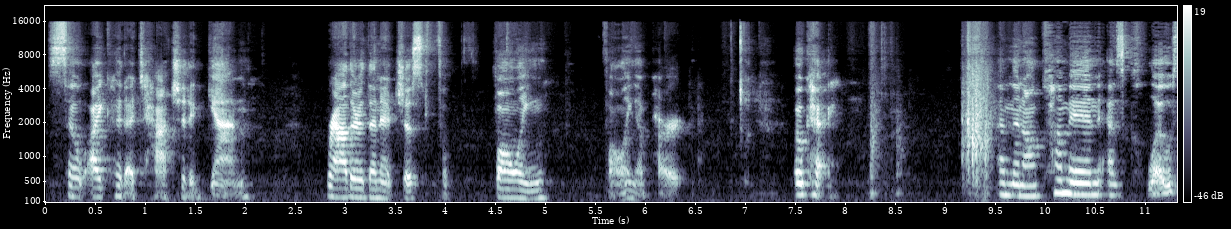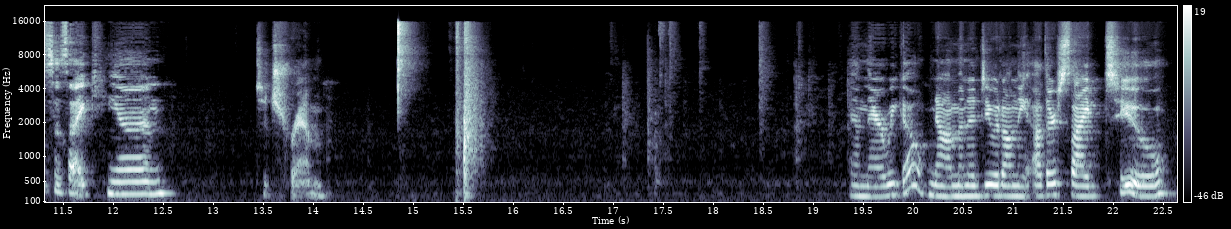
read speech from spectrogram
so I could attach it again rather than it just falling, falling apart. Okay. And then I'll come in as close as I can to trim. And there we go. Now I'm going to do it on the other side too.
